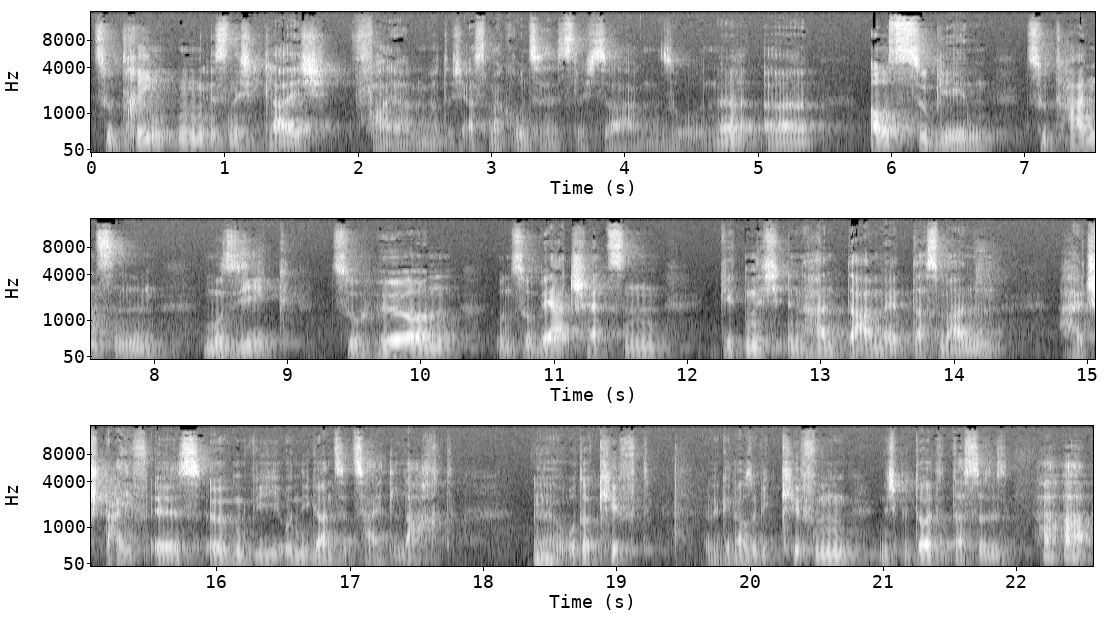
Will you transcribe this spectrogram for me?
zu trinken, ist nicht gleich feiern, würde ich erstmal grundsätzlich sagen. So, ne? äh, auszugehen, zu tanzen, Musik zu hören und zu wertschätzen, geht nicht in Hand damit, dass man halt steif ist irgendwie und die ganze Zeit lacht äh, oder kifft. Äh, Genauso wie Kiffen nicht bedeutet, dass du haha,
